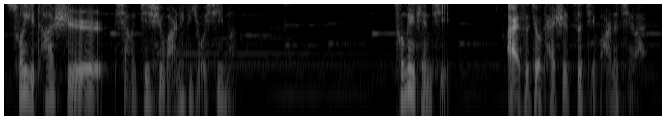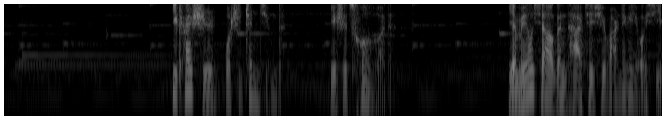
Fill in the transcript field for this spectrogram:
所以他是想继续玩那个游戏吗？从那天起，S 就开始自己玩了起来。一开始我是震惊的，也是错愕的。也没有想要跟他继续玩那个游戏，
